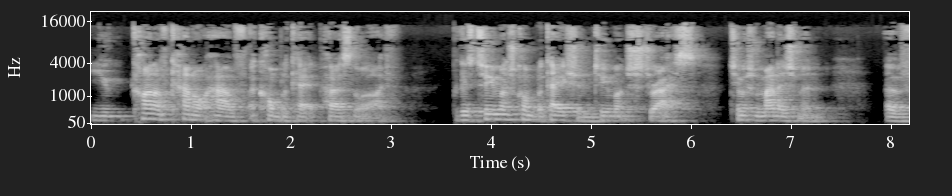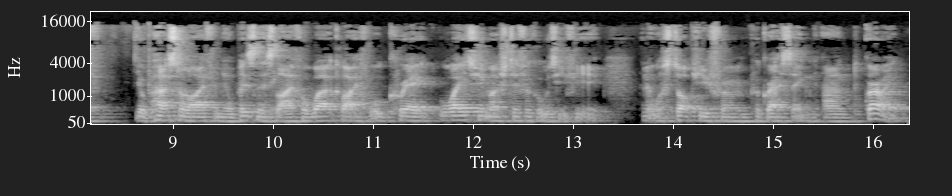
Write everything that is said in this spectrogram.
you kind of cannot have a complicated personal life because too much complication, too much stress, too much management of your personal life and your business life or work life will create way too much difficulty for you and it will stop you from progressing and growing.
